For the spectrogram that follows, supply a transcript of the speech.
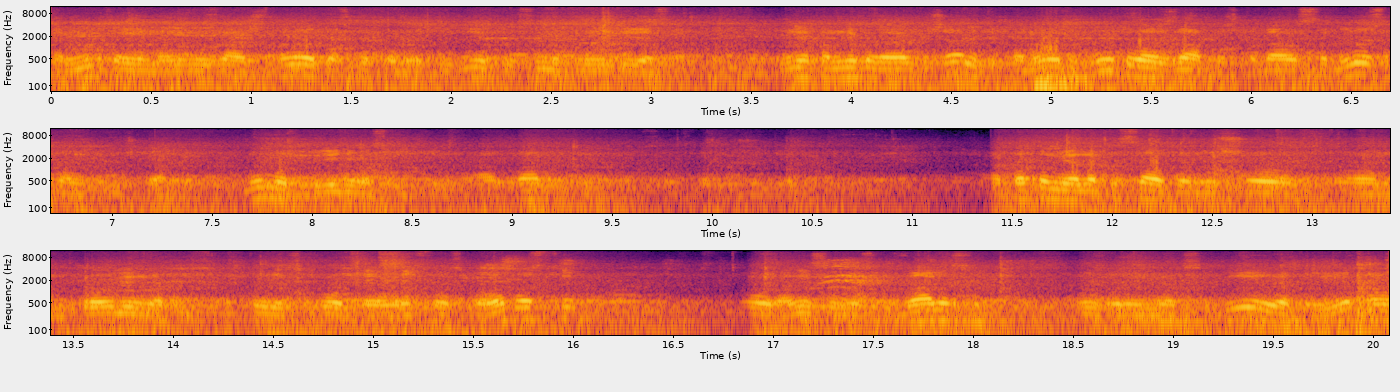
сомнительным, они не знают, что это, сколько будет людей, то есть им это неинтересно. Мне там некогда отвечали, типа, ну это будет у вас запуск, когда вас соберется там кучка, мы, может, перейдем вас а так, ну. А потом я написал тоже еще в управление культуры спорта в Ростовской области. Вот, они со мной связались, вызвали меня к себе, я приехал,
